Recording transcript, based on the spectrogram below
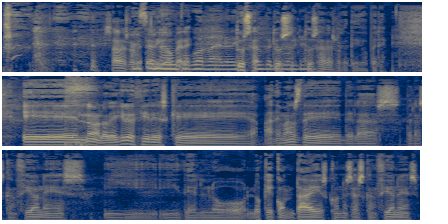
sabes lo que te digo, Pere. esto, bueno. tú sabes lo que te digo, Pere. Eh, no, lo que quiero decir es que además de, de las, de las canciones y, y de lo, lo que contáis con esas canciones,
